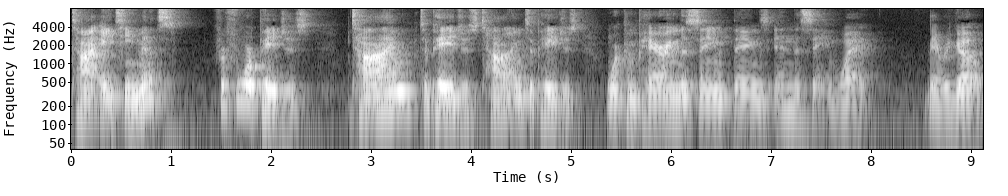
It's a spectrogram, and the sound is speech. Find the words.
Time 18 minutes for four pages. Time to pages, time to pages. We're comparing the same things in the same way. There we go.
